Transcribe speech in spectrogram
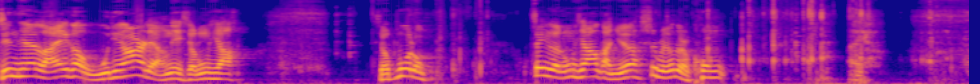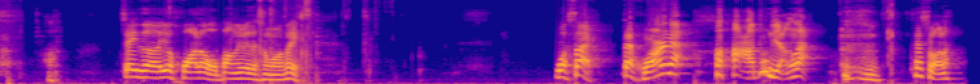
今天来一个五斤二两的小龙虾，小波龙。这个龙虾我感觉是不是有点空？哎呀，好，这个又花了我半个月的生活费。哇塞，带黄的，哈哈，中奖了，太爽了！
